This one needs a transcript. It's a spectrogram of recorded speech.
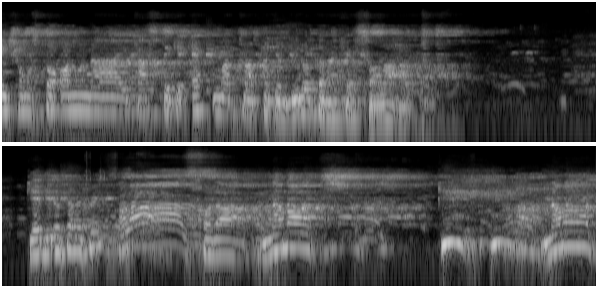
এই সমস্ত অন্যায় কাজ থেকে একমাত্র আপনাকে বিরত রাখে সলাৎ কে বিরত রাখে? সলাৎ নামাজ। কি? নামাজ।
